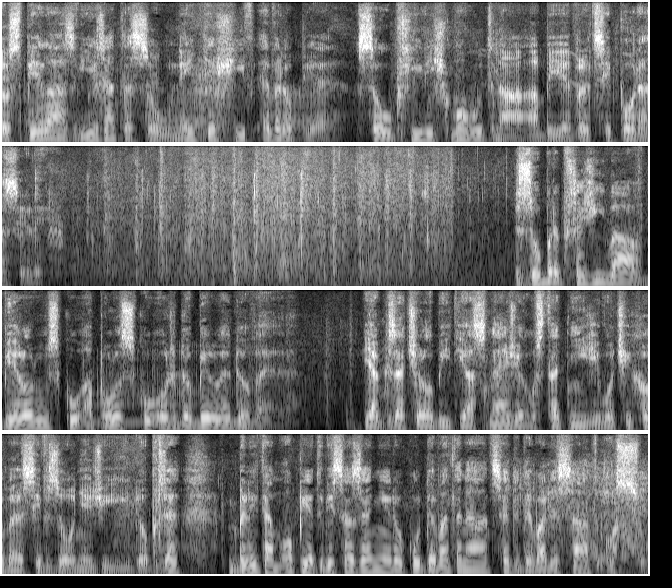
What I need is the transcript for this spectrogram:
Dospělá zvířata jsou nejtěžší v Evropě. Jsou příliš mohutná, aby je vlci porazili. Zubr přežívá v Bělorusku a Polsku od doby ledové. Jak začalo být jasné, že ostatní živočichové si v zóně žijí dobře, byli tam opět vysazeni roku 1998.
